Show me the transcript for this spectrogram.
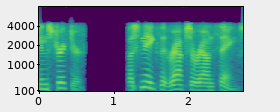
Constrictor. A snake that wraps around things.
